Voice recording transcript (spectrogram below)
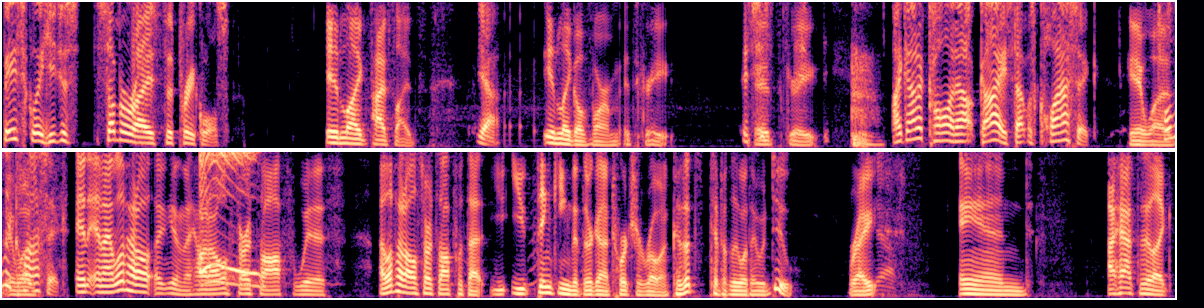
basically he just summarized the prequels. In like five slides Yeah. in Lego form, it's great. It's It's, great. I gotta call it out, guys. That was classic. It was Totally it was. classic. And and I love how again how it all starts Oh! off with I love how it all starts off with that you, you thinking that they're going to torture Rowan because that's typically what they would do, right? Yeah. and I have to say, like,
